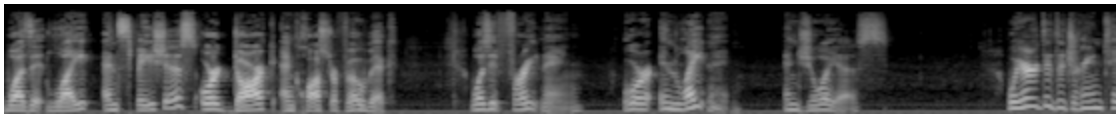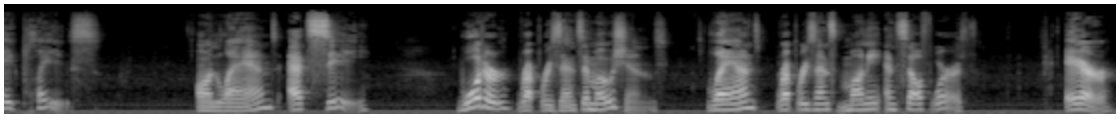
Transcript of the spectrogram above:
Was it light and spacious or dark and claustrophobic? Was it frightening or enlightening and joyous? Where did the dream take place? On land, at sea. Water represents emotions. Land represents money and self worth. Air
